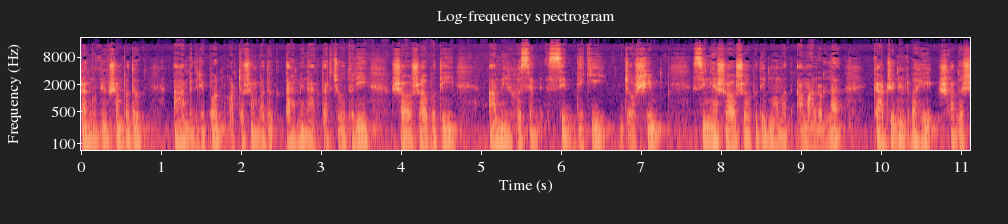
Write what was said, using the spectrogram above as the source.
সাংগঠনিক সম্পাদক আহমেদ রিপন, অর্থ সম্পাদক তাহমিন আক্তার চৌধুরী সহসভাপতি আমির হোসেন সিদ্দিকী জসিম, সিনিয়র সহ সহসভাপতি মোহাম্মদ আমানুল্লাহ, কার্যনির্বাহী সদস্য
